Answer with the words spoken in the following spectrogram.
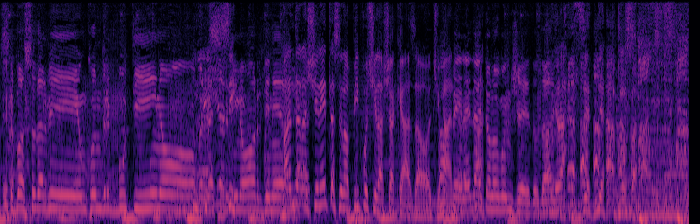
Se posso darvi un contributino per mettervi Sì. in ordine. Manda la ragazzi. scenetta, se no Pippo ci lascia a casa oggi. Va Mandala, bene, dai, ma- te lo concedo, dai. Grazie, andiamo. vai.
